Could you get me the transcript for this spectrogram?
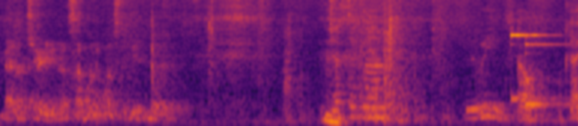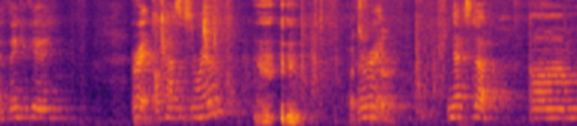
Madam Chair, you have someone who wants to be admitted. Jessica Louise, oh, okay, thank you, Katie. All right, I'll pass this around. That's All for right. there. Next up, um,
